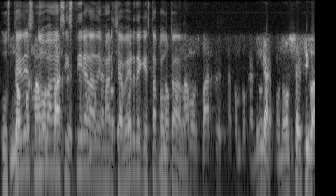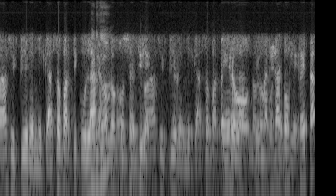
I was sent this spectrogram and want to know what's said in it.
Ustedes no, formamos van a asistir a la de Marcha Verde que está No pautada. formamos parte de esta convocatoria. Mira, no sé si van a asistir. En mi caso particular, ¿Perdón? no, lo sé si van a asistir. En mi caso particular, pero de manera concreta,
